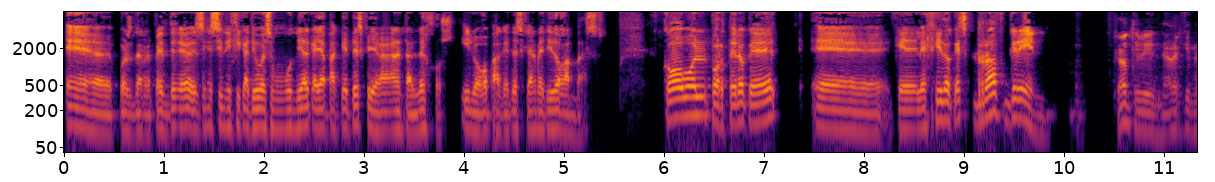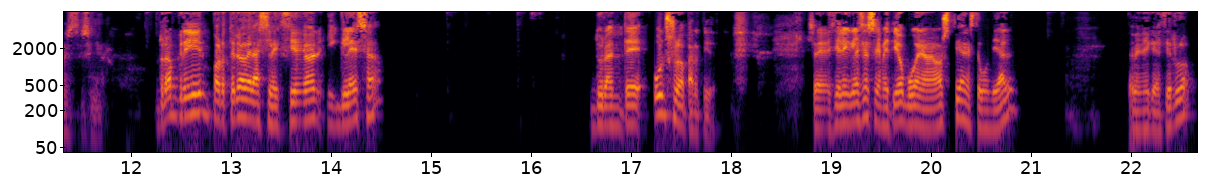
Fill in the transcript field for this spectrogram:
eh, pues de repente es, significativo ese mundial que haya paquetes que llegaran tan lejos y luego paquetes que han metido gambas. Como el portero que, eh, que he elegido, que es Rob Green. Rotilin, a ver quién es este señor. Rob Green, portero de la selección inglesa, durante un solo partido. La selección inglesa se metió buena hostia en este mundial, también hay que decirlo.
